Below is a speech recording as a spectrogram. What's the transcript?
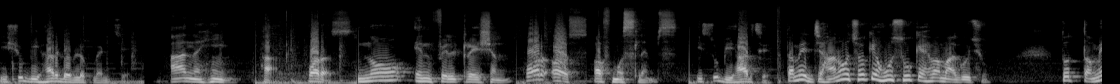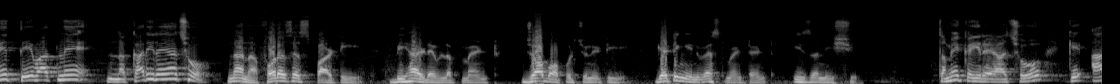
ઇશ્યુ બિહાર ડેવલપમેન્ટ છે. આ નહીં. હા. For us no infiltration for us of Muslims issue Bihar છે. તમે જાણો છો કે હું શું કહેવા માંગુ છું? તો તમે તે વાતને નકારી રહ્યા છો? ના ના for us party Bihar development job opportunity getting investment and is an issue તમે કહી રહ્યા છો કે આ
